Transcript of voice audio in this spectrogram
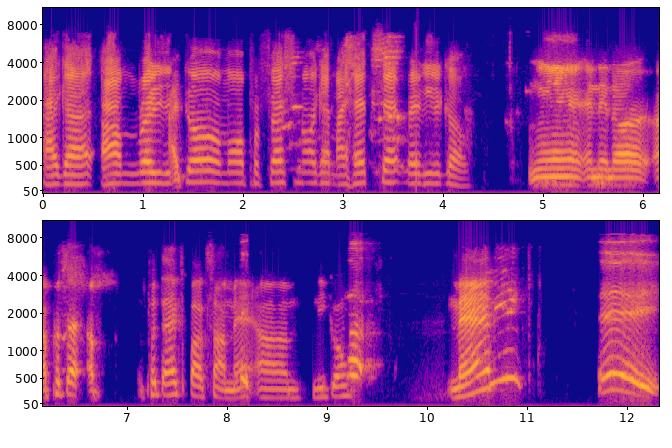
I got. I'm ready to I, go. I'm all professional. I got my headset ready to go. Yeah, and then uh, I put that. I put the Xbox on, man. Um, Nico. Manny. Hey.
